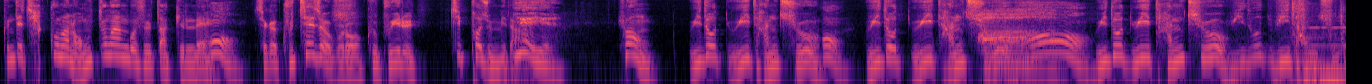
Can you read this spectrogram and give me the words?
근데 자꾸만 엉뚱한 것을 닦길래 어. 제가 구체적으로 그 부위를 짚어줍니다. 예 예. 형 위옷 위 단추, 어. 위옷 위 단추, 어. 위옷 위 단추. 위도 위단추?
